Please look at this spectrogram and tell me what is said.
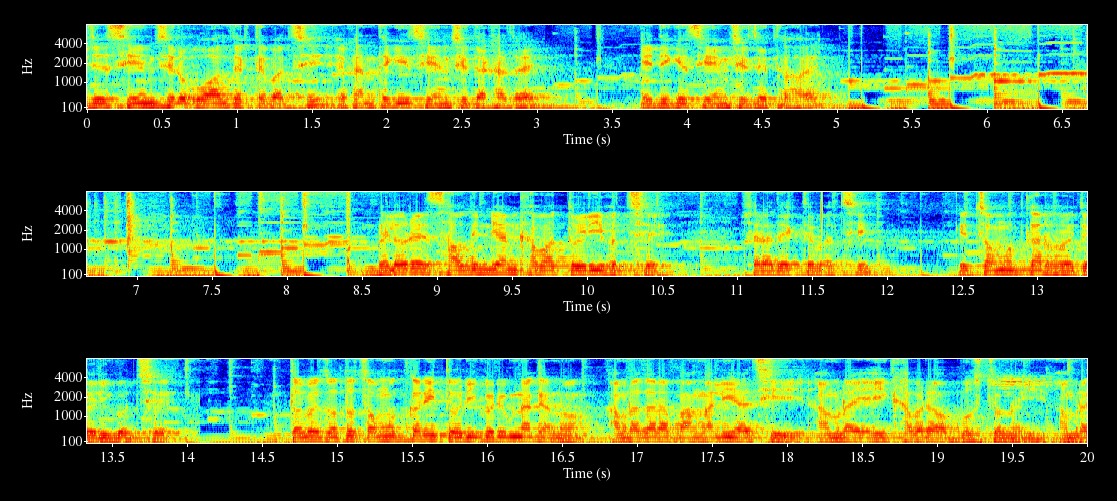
এই যে সিএমসির ওয়াল দেখতে পাচ্ছি, এখান থেকেই সিএমসি দেখা যায়। এদিকে সিএমসি যেতে হয়। বেলোরের সাউথ ইন্ডিয়ান খাবার তৈরি হচ্ছে, সেটা দেখতে পাচ্ছি। কি চমৎকারভাবে তৈরি করছে। তবে যত চমৎকারই তৈরি করুক না কেন, আমরা যারা বাঙালি আছি, আমরা এই খাবারে অভ্যস্ত নই, আমরা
